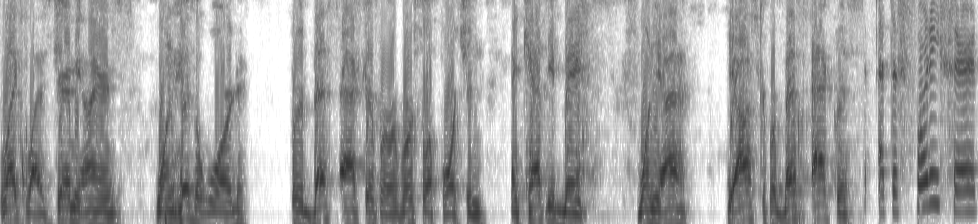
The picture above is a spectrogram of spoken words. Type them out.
Likewise, Jeremy Irons won his award for Best Actor for Reversal of Fortune, and Kathy Bates won the, the Oscar for Best Actress. At the 43rd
